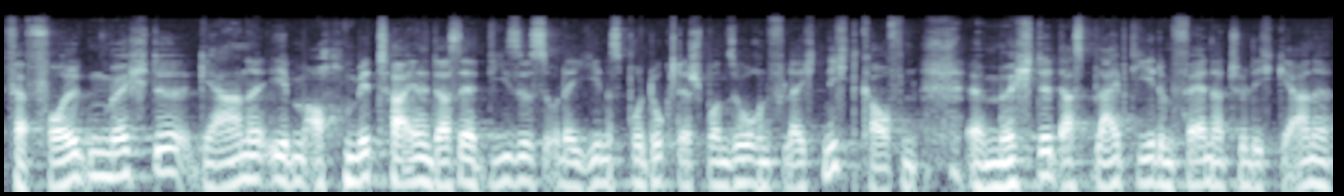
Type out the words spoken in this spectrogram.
verfolgen möchte, gerne eben auch mitteilen, dass er dieses oder jenes Produkt der Sponsoren vielleicht nicht kaufen äh, möchte. Das bleibt jedem Fan natürlich gerne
